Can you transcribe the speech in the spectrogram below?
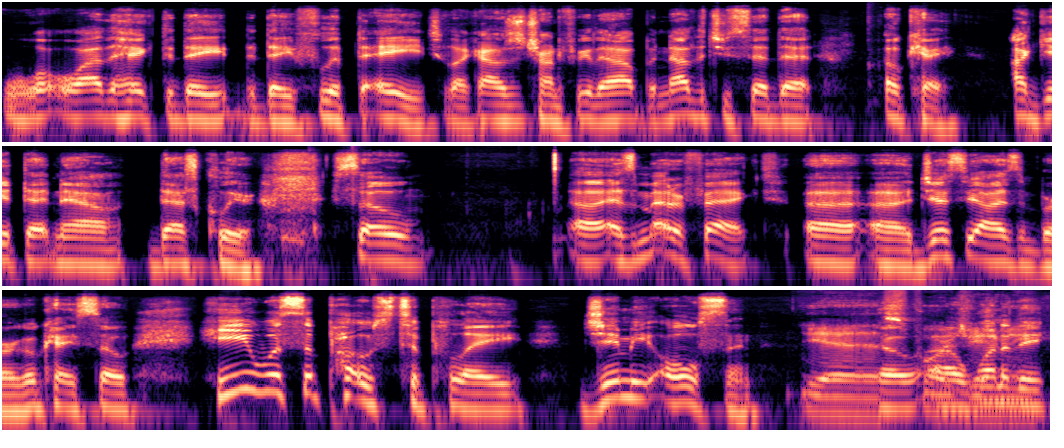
wh- why the heck did they did they flip the age? Like I was just trying to figure that out. But now that you said that, okay, I get that now. That's clear. So. Uh, as a matter of fact, uh, uh, Jesse Eisenberg. Okay, so he was supposed to play Jimmy Olsen, Yes, so, uh, one of the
